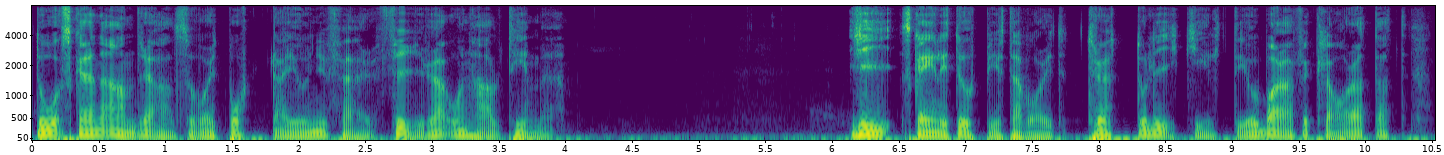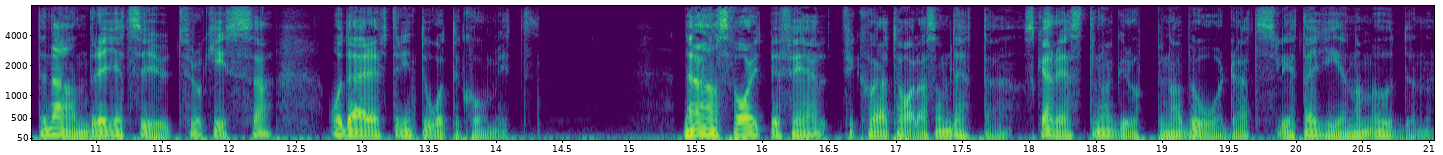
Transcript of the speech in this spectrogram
Då ska den andra alltså varit borta i ungefär fyra och en halv timme. J ska enligt uppgift ha varit trött och likgiltig och bara förklarat att den andra gett sig ut för att kissa och därefter inte återkommit. När ansvarigt befäl fick höra talas om detta ska resten av gruppen ha beordrats leta igenom udden.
